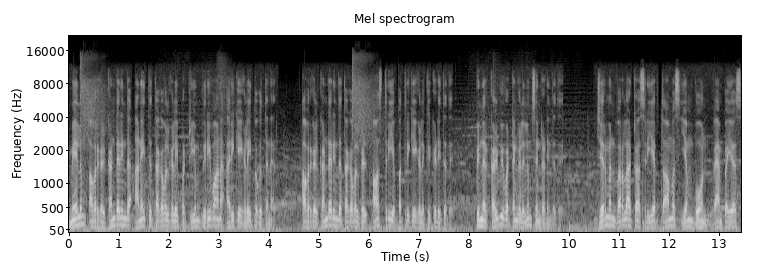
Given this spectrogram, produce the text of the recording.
மேலும் அவர்கள் கண்டறிந்த அனைத்து தகவல்களை பற்றியும் விரிவான அறிக்கைகளை தொகுத்தனர். அவர்கள் கண்டறிந்த தகவல்கள் ஆஸ்திரிய பத்திரிகைகளுக்கு கிடைத்தது. பின்னர் கல்வி வட்டங்களிலும் சென்றடைந்தது. ஜெர்மன் வரலாற்றாசிரியர் Thomas M. Bohn vampires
